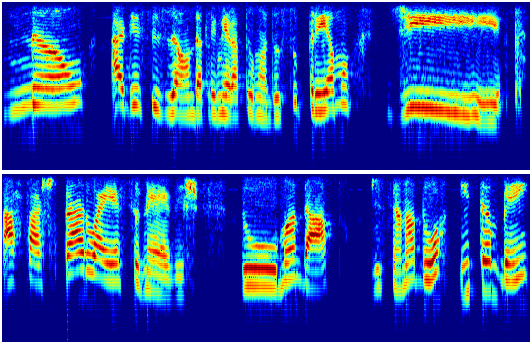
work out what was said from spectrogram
não à decisão da primeira turma do Supremo de afastar o Aécio Neves do mandato de senador e também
